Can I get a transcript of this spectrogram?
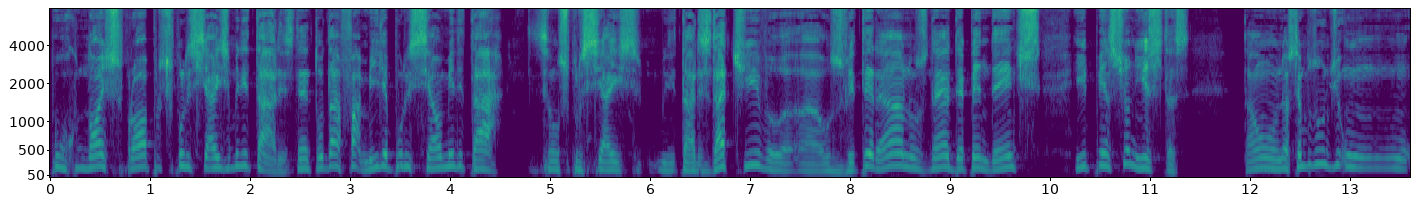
por nós próprios policiais militares, né? toda a família policial militar. São os policiais militares da ativa, os veteranos, né? dependentes e pensionistas. Então, nós temos um, um,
